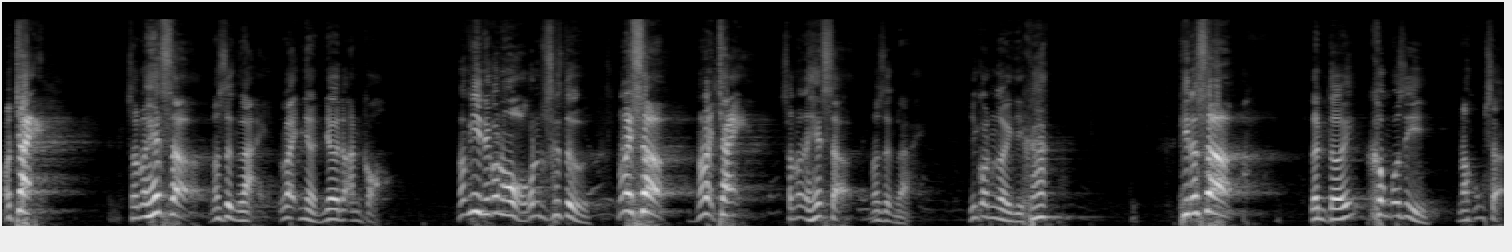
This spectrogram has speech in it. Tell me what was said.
nó chạy sau nó hết sợ, nó dừng lại, nó lại nhởn nhơ nó ăn cỏ. Nó nhìn thấy con hổ, con sư tử, nó lại sợ, nó lại chạy sau nó lại hết sợ, nó dừng lại. Những con người thì khác. Khi nó sợ, lần tới không có gì, nó cũng sợ.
